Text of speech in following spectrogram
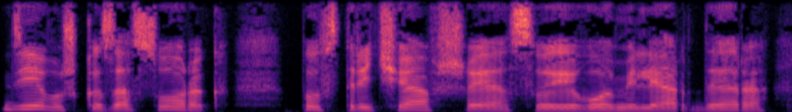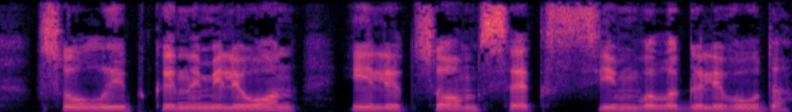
Девушка за сорок, повстречавшая своего миллиардера с улыбкой на миллион и лицом секс-символа Голливуда.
